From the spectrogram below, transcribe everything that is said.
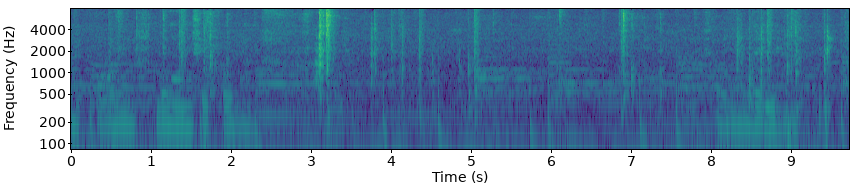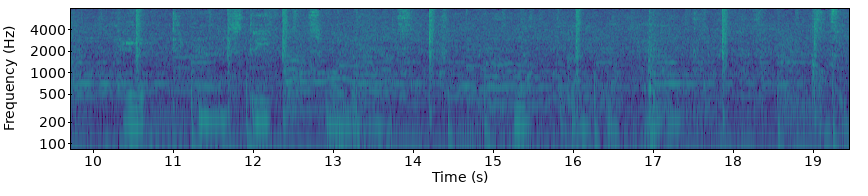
own banana shake for lunch. So, madali lang. I got uh, three small bananas, milk, organic milk, and coffee.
